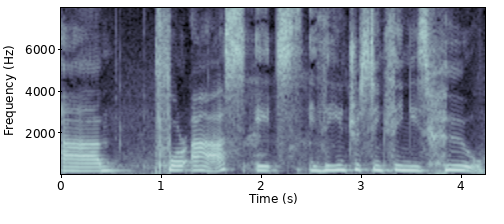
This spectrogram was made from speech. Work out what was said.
Um, for us, it's the interesting thing is who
